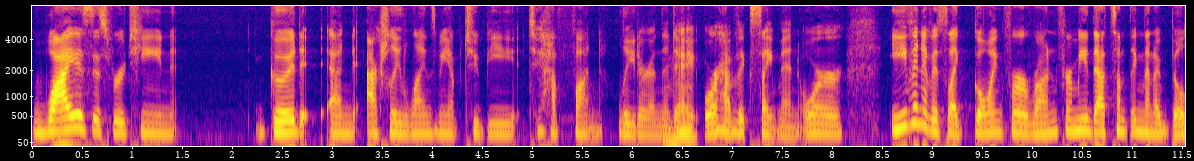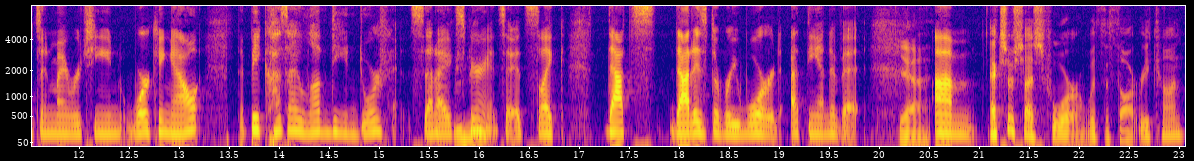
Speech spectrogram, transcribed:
why is this routine good and actually lines me up to be to have fun later in the day Mm-hmm. or have excitement or even if it's like going for a run for me that's something that i built in my routine working out that because i love the endorphins that Mm-hmm. i experience it it's like that's that is the reward at the end of it Yeah. Um, Exercise four with the thought recon.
